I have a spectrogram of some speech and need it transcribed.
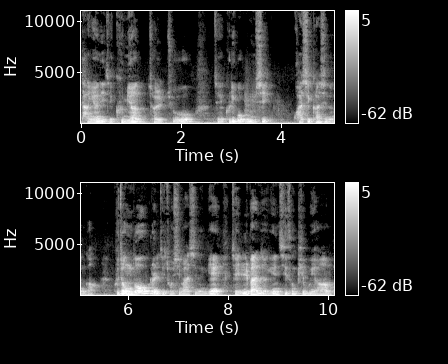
당연히 이제 금연, 절주, 이제 그리고 음식, 과식하시는 거. 그 정도를 이제 조심하시는 게 제일 일반적인 지성 피부염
